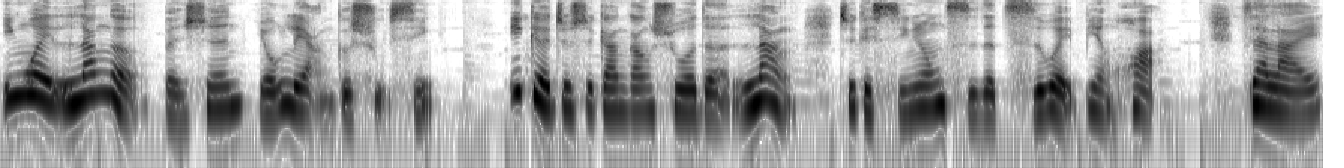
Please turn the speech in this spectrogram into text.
因为 lange 本身有两个属性，一个就是刚刚说的 lang 这个形容词的词尾变化，再来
